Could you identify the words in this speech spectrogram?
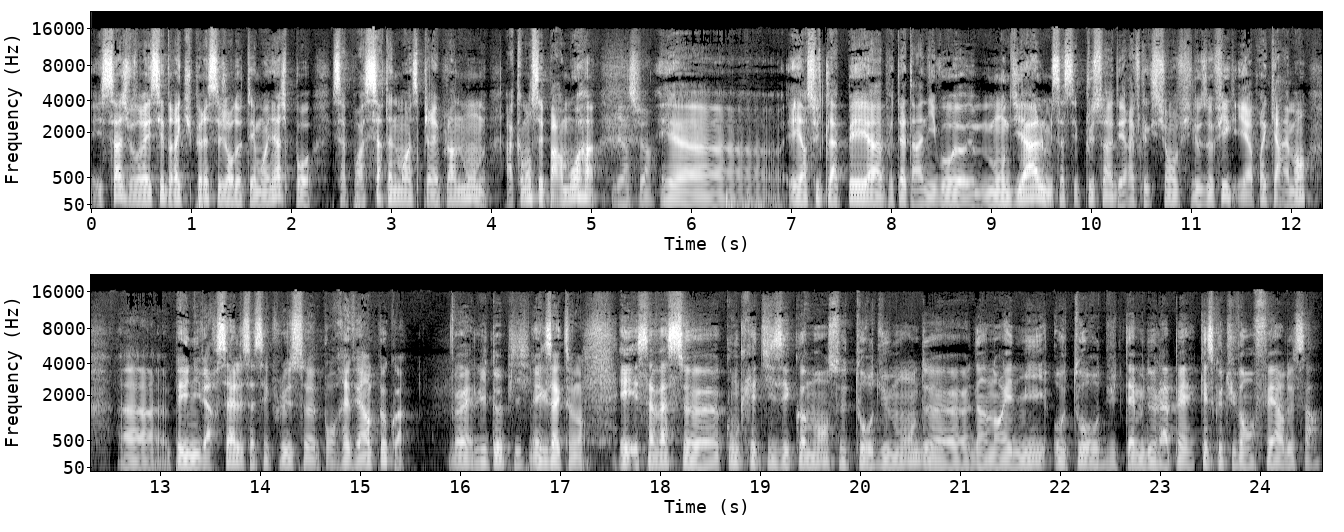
et ça, je voudrais essayer de récupérer ce genre de témoignages pour, ça pourra certainement inspirer plein de monde, à commencer par moi. Bien sûr. Et, euh, et ensuite la paix peut-être à un niveau euh, mondial, mais ça c'est plus à des réflexions philosophiques. Et après carrément paix universelle, ça c'est plus euh, pour rêver un peu quoi. Ouais, l'utopie. Exactement. Et ça va se concrétiser comment, ce tour du monde euh, d'un an et demi autour du thème de la paix? Qu'est-ce que tu vas en faire de ça?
